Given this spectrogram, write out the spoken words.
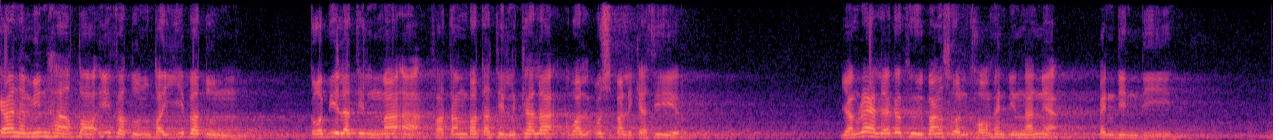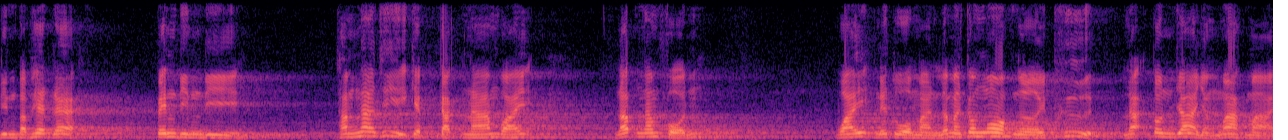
กานมินฮาตออิฟตุนตยิบตุนกบิลติลมาอะฟตัมบะตติลกละวัลอุชบัลกะซีรอย่างแรกเลยก็คือบางส่วนของแผ่นดินนั้นเนี่ยเป็นดินดี ดินประเภทแรก เป็นดินดีทำหน้าที่เก็บกักน้ำไว้ รับน้ำฝน ไว้ในตัวมัน แล้วมันก็งอกเงยพืชและต้นหญ้าอย่างมากมาย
